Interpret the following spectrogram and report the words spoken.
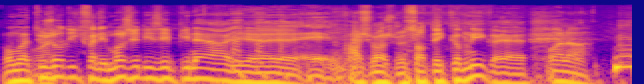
On m'a toujours dit qu'il fallait manger des épinards. Et, franchement, je me sentais comme lui. Voilà. Hein?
